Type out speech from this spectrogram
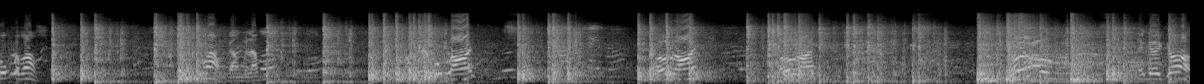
Phút được không? Đúng không? Gần mười lăm phút. Còn 15 phút rồi. Hơn rồi. Hơn rồi. Ừ. Thấy ghê chưa?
